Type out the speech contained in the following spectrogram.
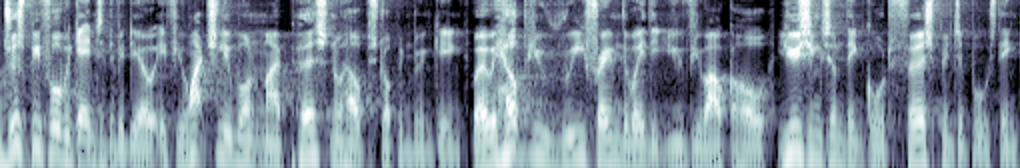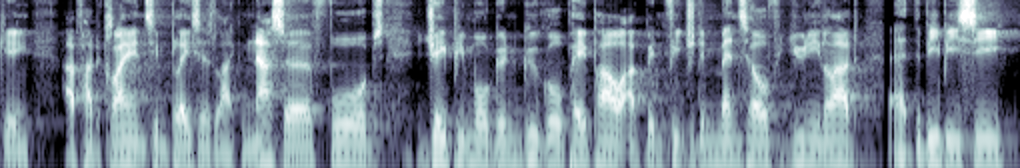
just before we get into the video, if you actually want my personal help stopping drinking, where we help you reframe the way that you view alcohol using something called first principles thinking, I've had clients in places like NASA, Forbes, JP Morgan, Google, PayPal. I've been featured in Men's Health, Unilad at the BBC.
